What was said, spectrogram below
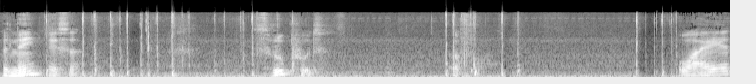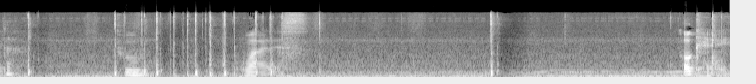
The name is throughput of wired to wireless. Okay.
